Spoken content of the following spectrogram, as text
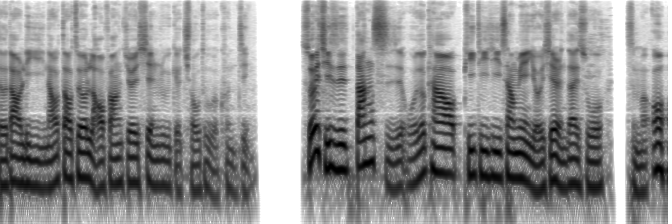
得到利益，然后到最后劳方就会陷入一个囚徒的困境。所以其实当时我都看到 PTT 上面有一些人在说什么哦，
